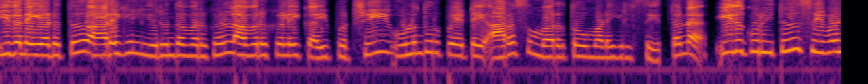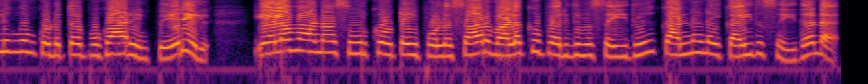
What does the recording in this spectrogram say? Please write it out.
இதனையடுத்து அருகில் இருந்தவர்கள் அவர்களை கைப்பற்றி உளுந்தூர்பேட்டை அரசு மருத்துவமனையில் சேர்த்தனர். இதுகுறித்து சிவலிங்கம் கொடுத்த புகாரின் பேரில் எலவானா சூர்கோட்டை போலீசார் வழக்கு பதிவு செய்து கண்ணனை கைது செய்தனர்.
